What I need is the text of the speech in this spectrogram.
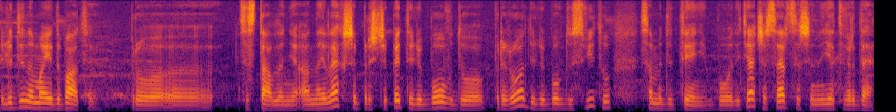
людина має дбати про е, це ставлення, а найлегше прищепити любов до природи, любов до світу саме дитині, бо дитяче серце ще не є тверде,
